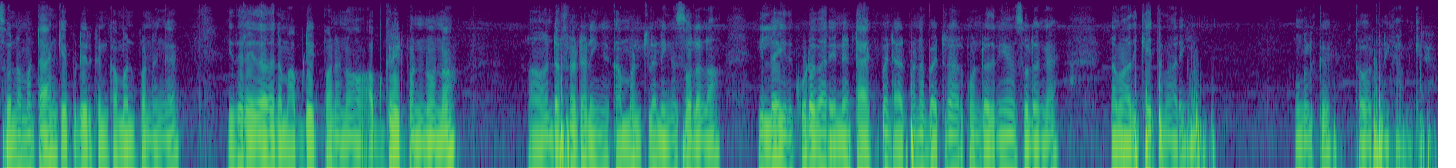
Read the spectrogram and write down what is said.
ஸோ நம்ம டேங்க் எப்படி இருக்குன்னு கமெண்ட் பண்ணுங்கள் இதில் ஏதாவது நம்ம அப்டேட் பண்ணணும் அப்கிரேட் பண்ணணுன்னா டெஃபினட்டாக நீங்கள் கமெண்ட்டில் நீங்கள் சொல்லலாம். இல்லை இது கூட வேறு என்ன டேங்க் பாயிண்ட் ஆட் பண்ண பெட்டராக இருக்குன்றதையும் சொல்லுங்கள் நம்ம அதுக்கேற்ற மாதிரி உங்களுக்கு கவர் பண்ணி காமிக்கிறேன்.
